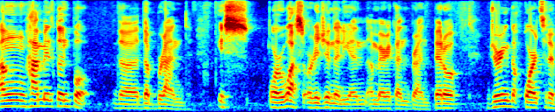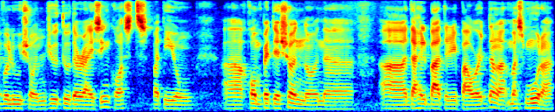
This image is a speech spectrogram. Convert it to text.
Ang Hamilton po, the, the brand, is or was originally an American brand. Pero during the quartz revolution, due to the rising costs, pati yung ah, competition no, na ah, dahil battery powered na nga, mas mura,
